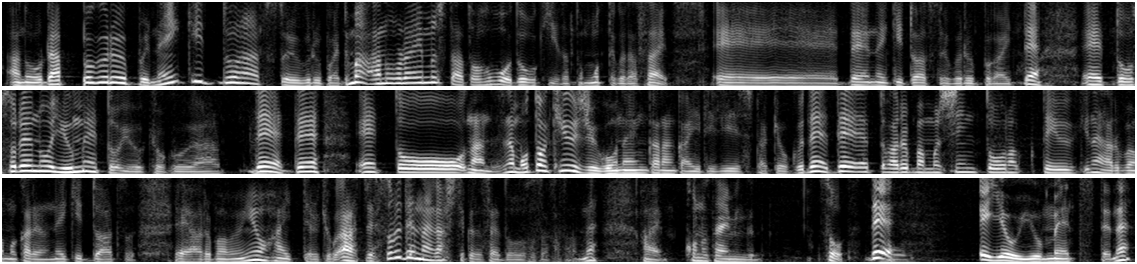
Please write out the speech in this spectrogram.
あのラップグループネイキッドアーツというグループがいて、まあ、あのライムスターとほぼ同期だと思ってください、えーでネイキッドアーツというグループがいて、えっとそれの「夢」という曲があって、でえっとなんですね。元は95年かなんかにリリースした曲でで、えっとアルバム「浸透」っていう、ね、アルバム彼のネイキッドアーツ、えーアルバムにも入ってる曲あじゃそれで流してくださいどうぞ保坂さんねはいこのタイミングでそうで「えいよ夢」っつってね、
